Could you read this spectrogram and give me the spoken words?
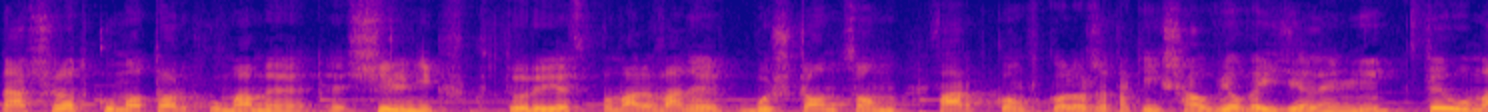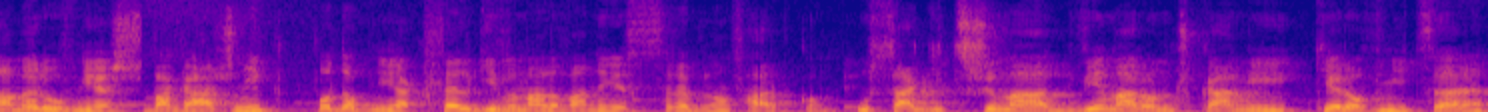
Na środku motorku mamy y, silnik, który jest pomalowany błyszczącą farbką w kolorze takiej szałwiowej zieleni. Z tyłu mamy również bagażnik, podobnie jak felgi wymalowany jest srebrną farbką. Usagi trzyma dwiema rączkami kierownicę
